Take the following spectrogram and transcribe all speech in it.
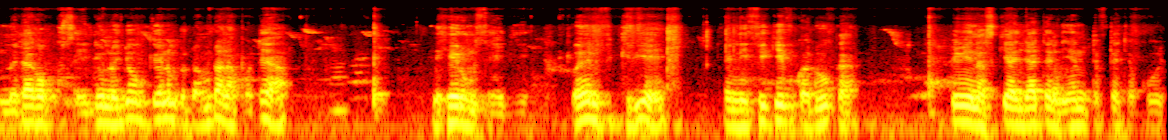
Nimetaka kukusaidia. Unajua ukiona mtoto wa mtu anapotea ni heri umsaidie. Wewe nifikirie eh, nifike hivi kwa duka. Mimi nasikia njaa acha niende nitafute chakula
